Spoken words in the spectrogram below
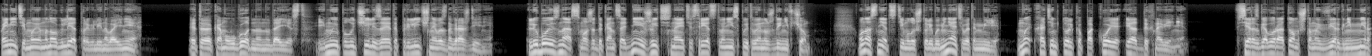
Поймите, мы много лет провели на войне. Это кому угодно надоест, и мы получили за это приличное вознаграждение. Любой из нас сможет до конца дней жить на эти средства, не испытывая нужды ни в чем. У нас нет стимула что-либо менять в этом мире, мы хотим только покоя и отдохновения. Все разговоры о том, что мы ввергнем мир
